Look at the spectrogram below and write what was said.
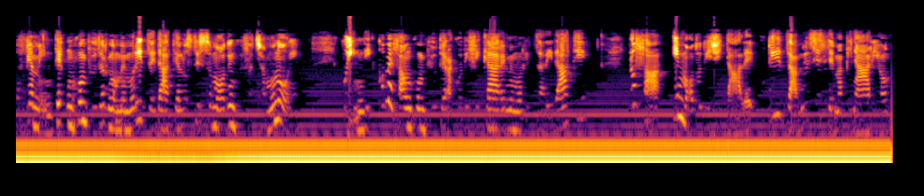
Ovviamente un computer non memorizza i dati allo stesso modo in cui facciamo noi. Quindi, come fa un computer a codificare e memorizzare i dati? Lo fa in modo digitale, utilizzando il sistema binario.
